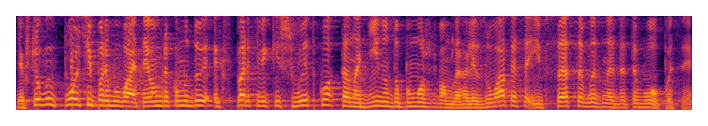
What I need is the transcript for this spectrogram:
Якщо ви в Польщі перебуваєте, я вам рекомендую експертів, які швидко та надійно допоможуть вам легалізуватися, і все це ви знайдете в описі.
